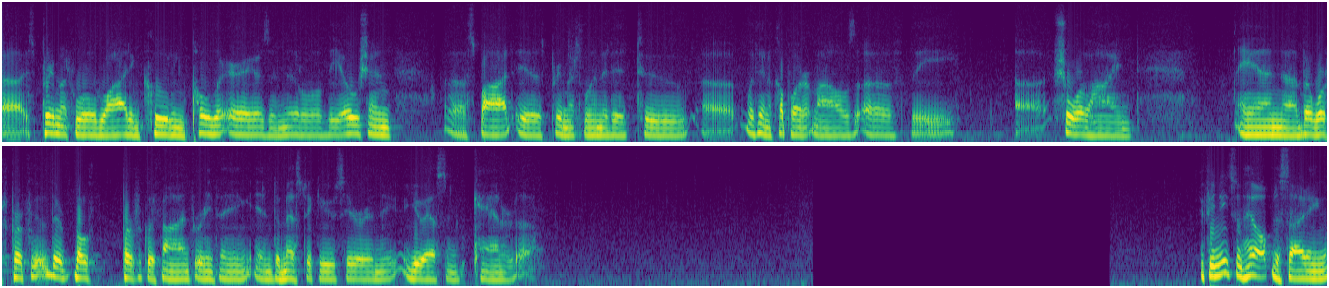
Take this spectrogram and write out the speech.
uh, is pretty much worldwide, including polar areas in the middle of the ocean. Uh, spot is pretty much limited to uh, within a couple hundred miles of the uh, shoreline, and uh, but works perfectly. They're both perfectly fine for anything in domestic use here in the U.S. and Canada. If you need some help deciding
